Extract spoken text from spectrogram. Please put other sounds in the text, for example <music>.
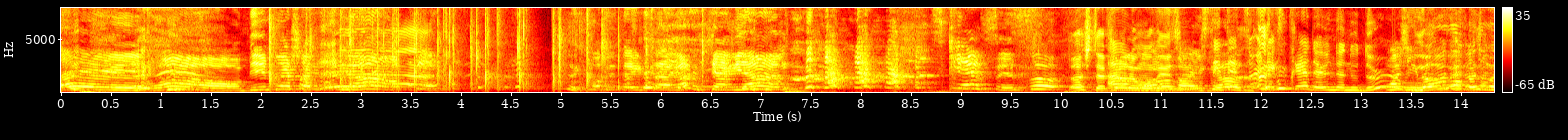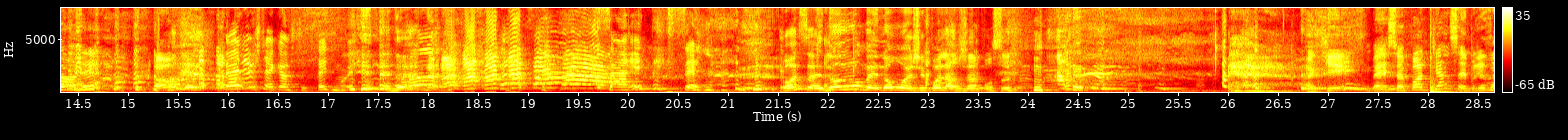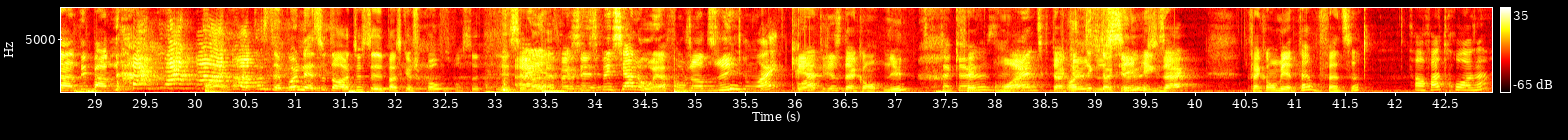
Hey! Wow! Bienvenue à Brillante! On est avec Sarah et Karianne! C'est ça? Ah, j'étais fier de mon my intro. God. C'était-tu un extrait d'une de nous deux? Moi, j'ai eu Non, ça que je demandais. Ah, Ben là, j'étais comme, c'est peut-être moi. <laughs> ça aurait été excellent. Ouais, ça... non, non, non, mais non, euh, j'ai pas l'argent pour ça. <laughs> Ok, ben ce podcast est présenté par. <laughs> Ouais, non, attends, c'était pas une insulte envers toi, c'est parce que je pose pour ça. Et c'est Hey, malade. fait que c'est spécial OF aujourd'hui. Ouais. Créatrice de contenu. Fait, TikTokeuse. ouais, TikTokeuse Ouais, TikTokeuse. aussi, exact. Fait combien de temps vous faites ça? Ça va faire trois ans?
